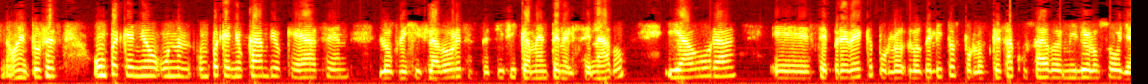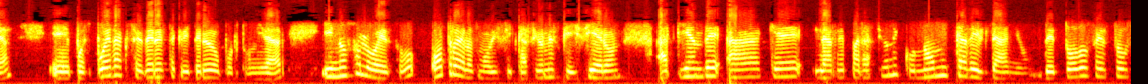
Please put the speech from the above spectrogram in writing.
¿No? Entonces, un pequeño, un, pequeño cambio que hacen los legisladores específicamente en el Senado y ahora eh, se prevé que por lo, los delitos por los que es acusado Emilio Lozoya, eh, pues pueda acceder a este criterio de oportunidad. Y no solo eso, otra de las modificaciones que hicieron atiende a que la reparación económica del daño de todos estos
